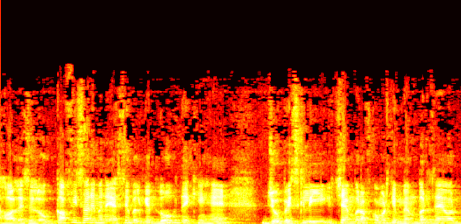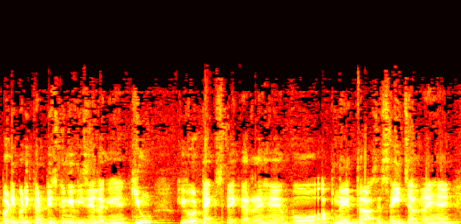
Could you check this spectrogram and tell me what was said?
हवाले से लोग, काफ़ी सारे मैंने ऐसे बल्कि लोग देखे हैं जो बेसिकली चैम्बर ऑफ़ कॉमर्स के मेंबर्स हैं और बड़ी बड़ी कंट्रीज़ के उनके वीज़े लगे हैं। क्यों? क्योंकि वो टैक्स पे कर रहे हैं, वो अपने तरह से सही चल रहे हैं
